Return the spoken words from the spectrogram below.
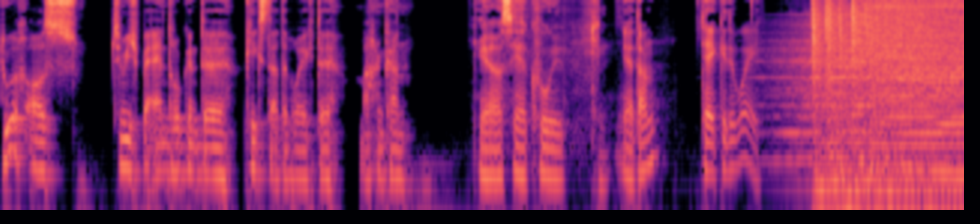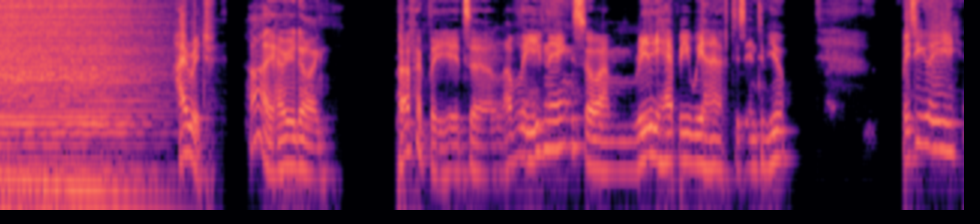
durchaus ziemlich beeindruckende Kickstarter-Projekte machen kann. Ja, sehr cool. Ja, dann take it away. Hi, Rich. Hi, how are you doing? Perfectly. It's a lovely evening, so I'm really happy we have this interview. Basically,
